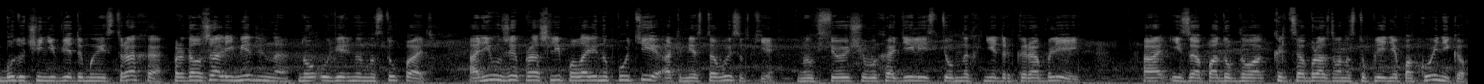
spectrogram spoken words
будучи неведомые страха, продолжали медленно, но уверенно наступать. Они уже прошли половину пути от места высадки, но все еще выходили из темных недр кораблей, а из-за подобного кольцеобразного наступления покойников,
